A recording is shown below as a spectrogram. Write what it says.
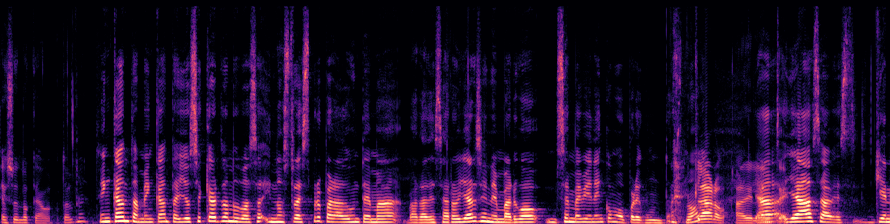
Eso es lo que hago actualmente. Me encanta, me encanta. Yo sé que ahorita nos vas y nos traes preparado un tema para desarrollar, sin embargo, se me vienen como preguntas, ¿no? claro, adelante. Ya, sabes, quien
